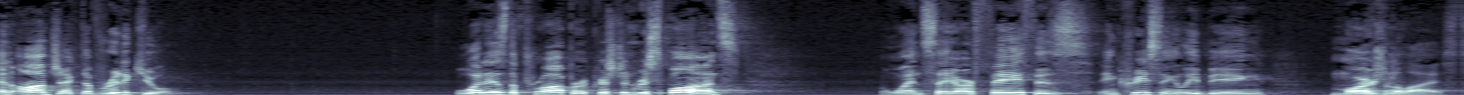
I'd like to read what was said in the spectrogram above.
an object of ridicule. What is the proper Christian response when, say, our faith is increasingly being marginalized?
